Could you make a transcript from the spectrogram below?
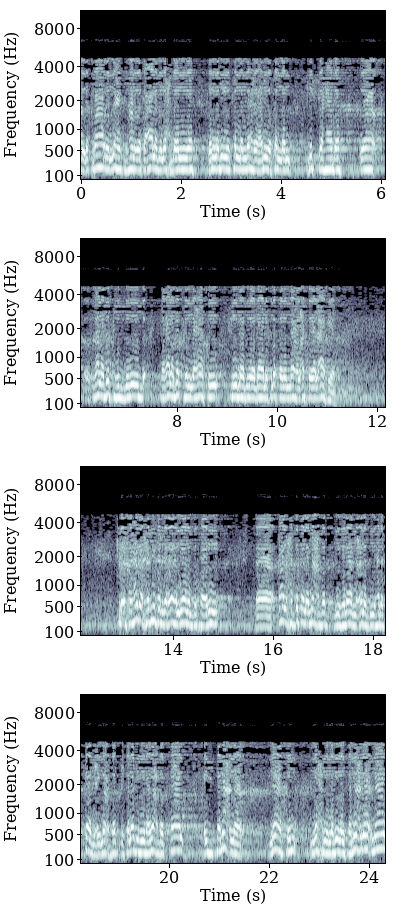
الإقرار لله سبحانه وتعالى بالوحدانية والنبي صلى الله عليه وسلم بالشهادة وغلبته الذنوب وغلبته المعاصي فيما دون ذلك نسأل الله العفو والعافية. فهذا الحديث الذي رواه الإمام البخاري قال حدثنا معبد بن هلال العنزي هذا التابعي معبد بسنده إلى معبد قال اجتمعنا ناس نحن الذين اجتمعنا ناس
